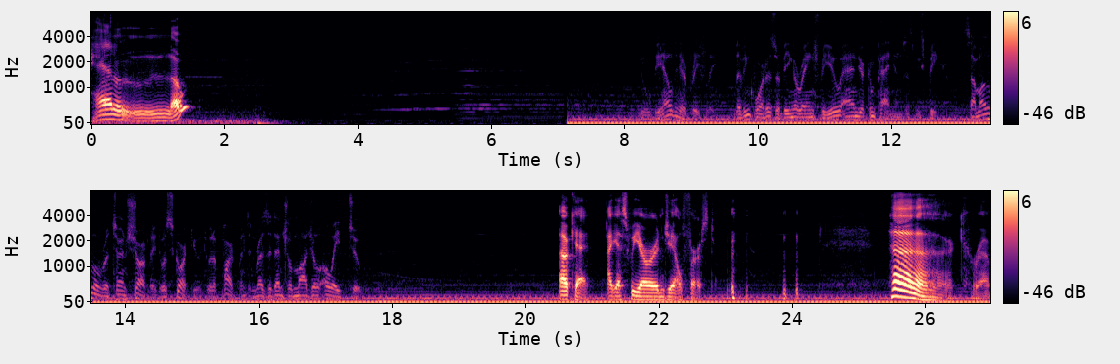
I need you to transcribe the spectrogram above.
Hello? You will be held here briefly. Living quarters are being arranged for you and your companions as we speak. Someone will return shortly to escort you to an apartment in residential module 082. Okay. I guess we are in jail first. ah, crap.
